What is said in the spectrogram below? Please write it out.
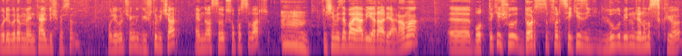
Volibear'ın mental düşmesin. Volibear çünkü güçlü bir çar. Hem de hastalık sopası var. İşimize bayağı bir yarar yani ama e, bottaki şu 408 Lulu benim canımı sıkıyor.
